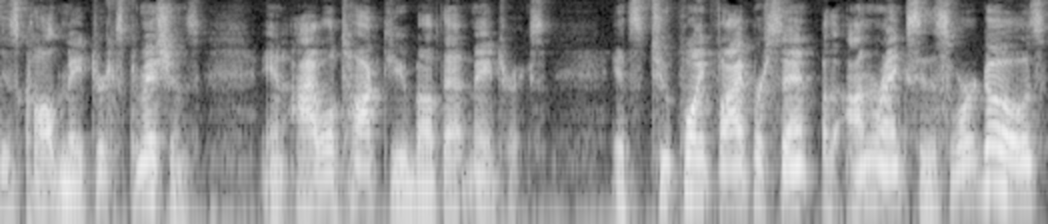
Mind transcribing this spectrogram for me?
is called matrix commissions, and I will talk to you about that matrix. It's 2.5% of the unranked. See, this is where it goes.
